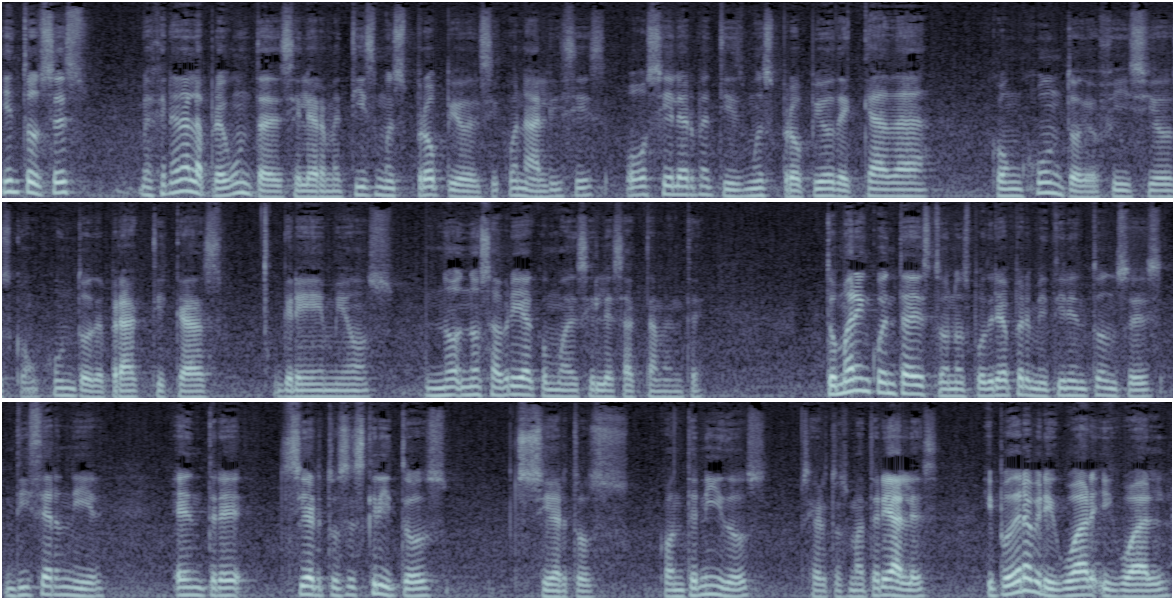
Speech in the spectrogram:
Y entonces me genera la pregunta de si el hermetismo es propio del psicoanálisis o si el hermetismo es propio de cada conjunto de oficios, conjunto de prácticas, gremios. No, no sabría cómo decirle exactamente. Tomar en cuenta esto nos podría permitir entonces discernir entre ciertos escritos, ciertos contenidos, ciertos materiales, y poder averiguar igual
